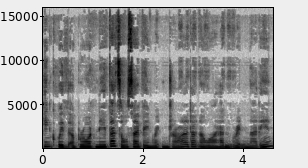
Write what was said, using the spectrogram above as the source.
pink with a broad nib. That's also been written dry. I don't know why I hadn't written that in.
